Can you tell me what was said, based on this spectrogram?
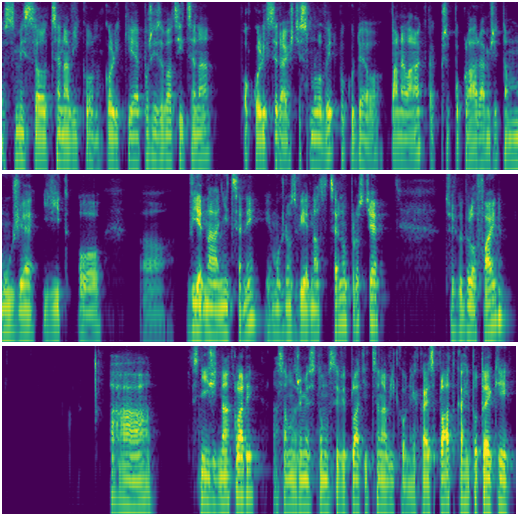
smysl cena výkon, kolik je pořizovací cena, o kolik se dá ještě smluvit, pokud jde o panelák, tak předpokládám, že tam může jít o uh, vyjednání ceny, je možnost vyjednat cenu prostě, což by bylo fajn. A snížit náklady a samozřejmě se to musí vyplatit cena výkon, jaká je splátka hypotéky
